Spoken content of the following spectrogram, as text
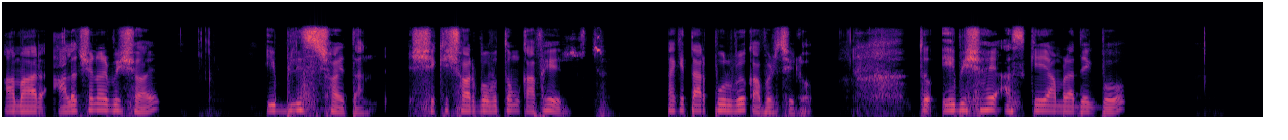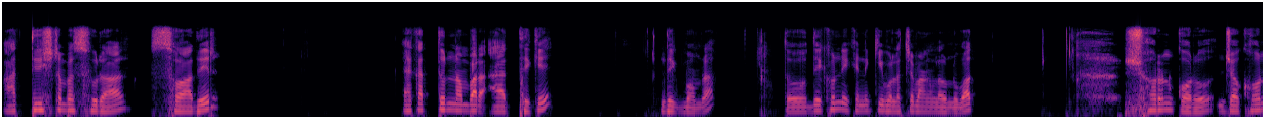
আমার আলোচনার বিষয়, ইবলিস শয়তান। সে কি সর্বপ্রথম কাফের? নাকি তার পূর্বেও কাফের ছিল? তো এই বিষয়ে আজকে আমরা দেখব আটত্রিশ নম্বর সুরার সোয়াদের একাত্তর নম্বর আয়াত থেকে দেখব আমরা। তো দেখুন এখানে কি বলা হচ্ছে বাংলা অনুবাদ। স্মরণ করো, যখন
